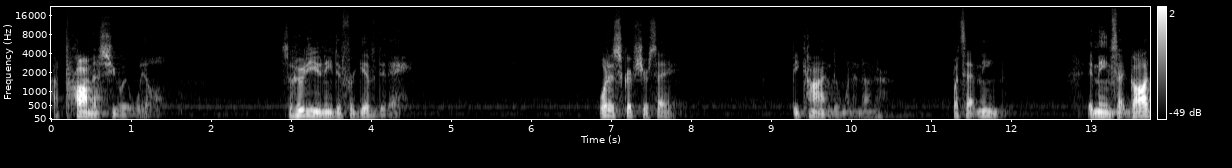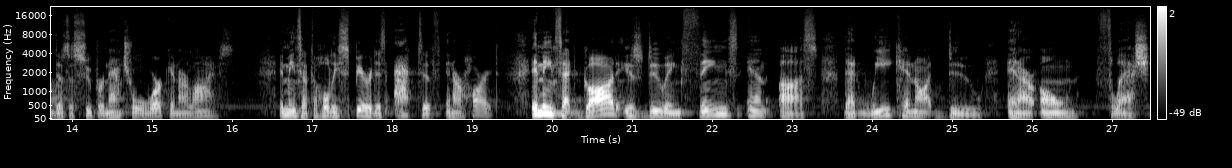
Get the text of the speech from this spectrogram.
I promise you it will. So who do you need to forgive today? What does scripture say? Be kind to one another. What's that mean? It means that God does a supernatural work in our lives. It means that the Holy Spirit is active in our heart. It means that God is doing things in us that we cannot do in our own flesh,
